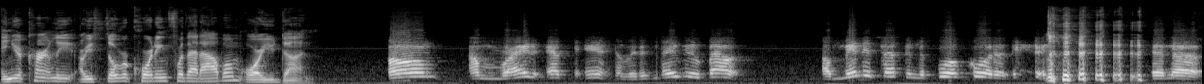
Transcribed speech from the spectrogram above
and you're currently are you still recording for that album or are you done? Um, I'm right at the end of it. It's maybe about a minute left in the fourth quarter, and uh,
